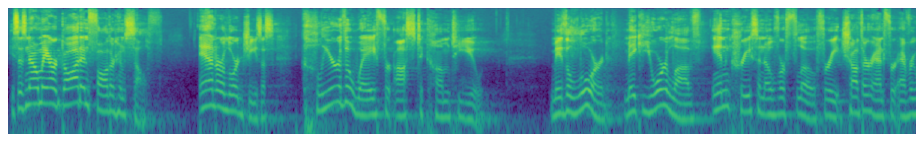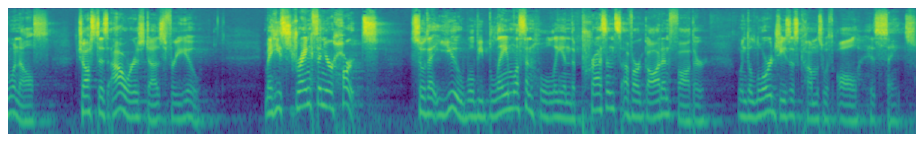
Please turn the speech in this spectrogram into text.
He says, Now may our God and Father himself and our Lord Jesus clear the way for us to come to you. May the Lord make your love increase and overflow for each other and for everyone else, just as ours does for you. May he strengthen your hearts so that you will be blameless and holy in the presence of our God and Father when the Lord Jesus comes with all his saints.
